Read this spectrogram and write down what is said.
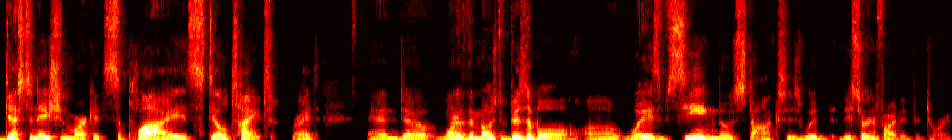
destination market supply, it's still tight, right? And uh, one of the most visible uh, ways of seeing those stocks is with the certified inventory.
